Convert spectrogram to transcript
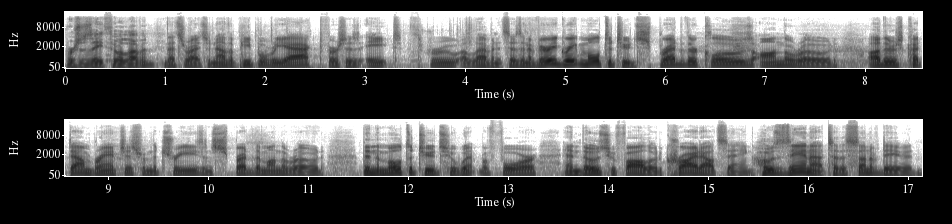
verses 8 through 11? That's right. So now the people react, verses 8 through 11. It says, And a very great multitude spread their clothes on the road. Others cut down branches from the trees and spread them on the road. Then the multitudes who went before and those who followed cried out, saying, Hosanna to the Son of David!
